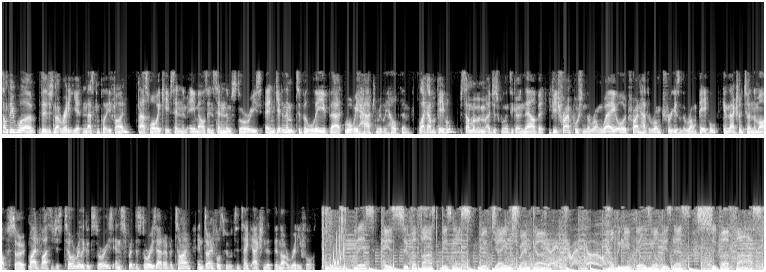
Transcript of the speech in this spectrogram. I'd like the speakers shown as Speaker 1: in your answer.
Speaker 1: some people are they're just not ready yet, and that's completely fine. That's why we keep sending them emails and sending them stories and getting them to believe that what we have can really help them. Like other people, some of them are just willing to go now, but if you try and push them the wrong way or try and have the wrong triggers with the wrong people, it can actually turn them off. So my advice is just tell really good stories and spread the stories out over time and don't force people to take action that they're not ready for.
Speaker 2: This is Super Fast Business with James Schramko.
Speaker 3: James Schramko.
Speaker 2: Helping you build your business super fast.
